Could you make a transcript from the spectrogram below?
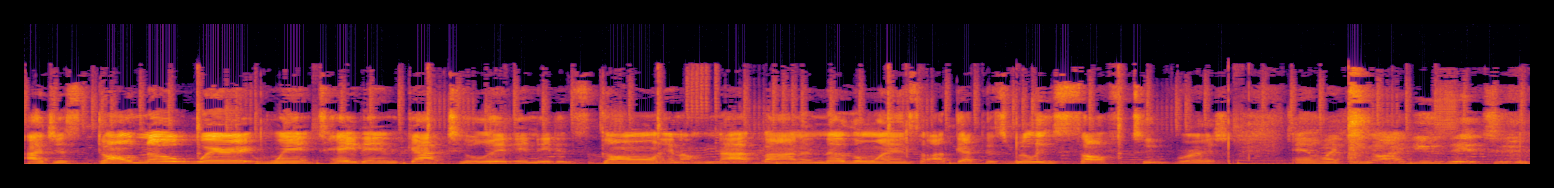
I just don't know where it went. Tayden got to it and it is gone and I'm not buying another one. So I've got this really soft toothbrush and like, you know, I use it to,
